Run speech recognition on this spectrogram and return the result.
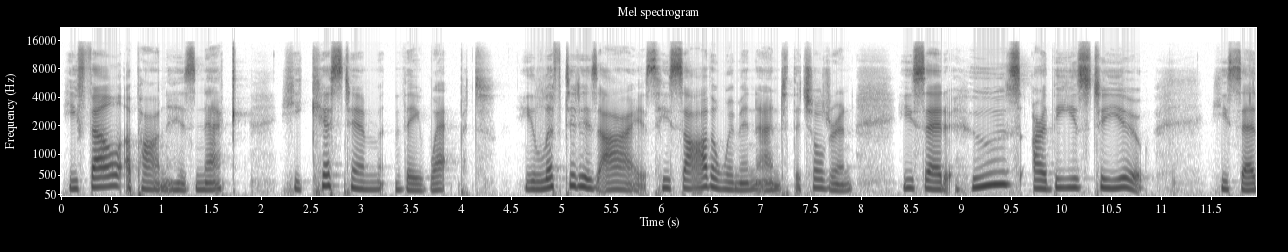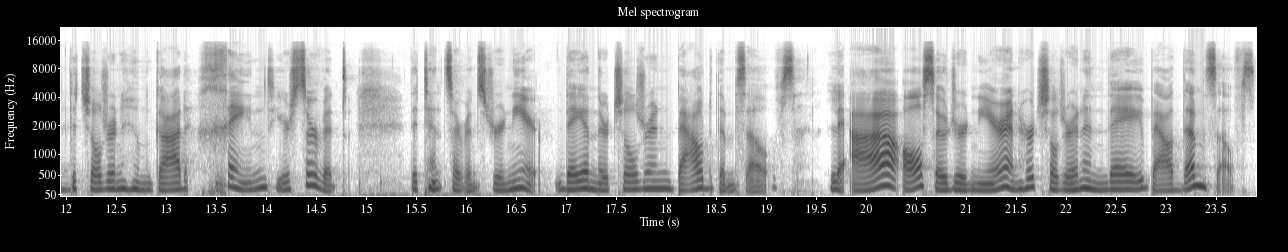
he fell upon his neck, he kissed him, they wept. He lifted his eyes, he saw the women and the children. He said, Whose are these to you? He said, The children whom God chained, your servant. The tent servants drew near. They and their children bowed themselves. Leah also drew near, and her children, and they bowed themselves.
